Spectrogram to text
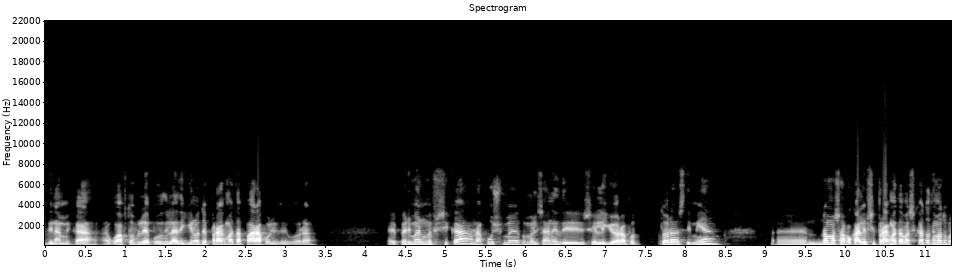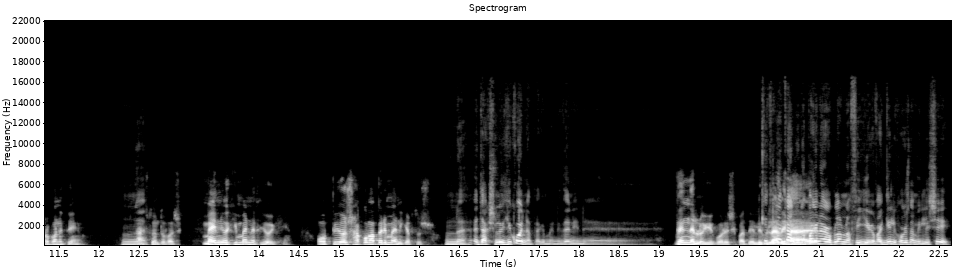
δυναμικά. Εγώ αυτό βλέπω. Δηλαδή γίνονται πράγματα πάρα πολύ γρήγορα. Ε, περιμένουμε φυσικά να ακούσουμε τον Μελισανίδη σε λίγη ώρα από τώρα, στη μία, ε, να μας αποκαλύψει πράγματα. Βασικά το θέμα του προπονητή. Ναι. Αυτό είναι το βασικό. Μένει ο Χιμένεθ ή όχι. Ο οποίος ακόμα περιμένει κι αυτός. Ναι. Εντάξει, λογικό είναι να περιμένει. Δεν είναι. Δεν είναι λογικό, Ρε Παντελή. Και δηλαδή, τι να, κάνει, να... να πάρει ένα αεροπλάνο να φύγει, Ευαγγέλη, χωρίς να μιλήσει;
